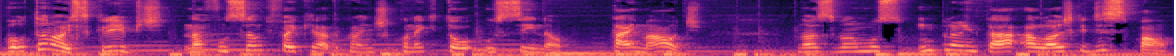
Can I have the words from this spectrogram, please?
Voltando ao script, na função que foi criada quando a gente conectou o signal timeout, nós vamos implementar a lógica de spawn.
